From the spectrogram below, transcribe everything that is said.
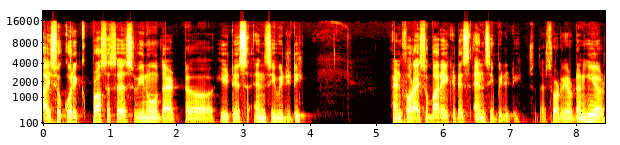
isochoric processes, we know that uh, heat is NCVDT and for isobaric it is NCPDT. So that's what we have done here.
